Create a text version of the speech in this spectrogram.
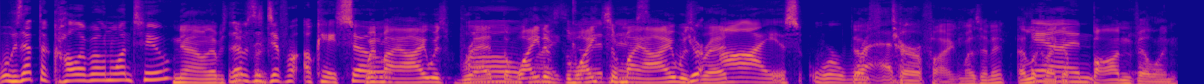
Was that the collarbone one too? No, that was that was a different. different. Okay, so When my eye was red, the Oh, white of the whites of my eye was Your red. eyes were That red. was terrifying, wasn't it? I looked like a Bond villain.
